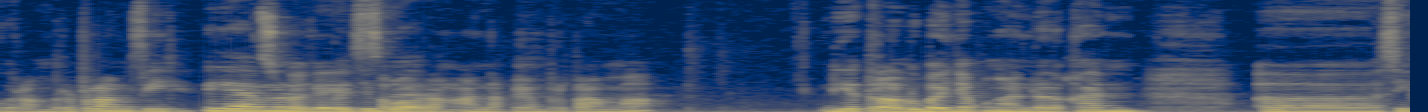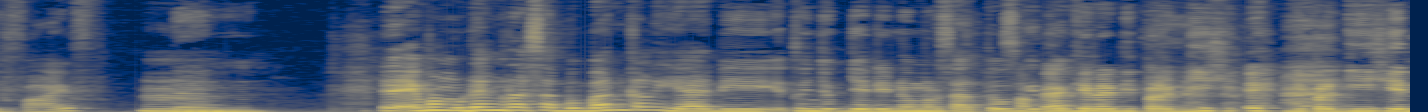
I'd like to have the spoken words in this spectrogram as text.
kurang berperan sih Iya, sebagai seorang anak yang pertama. Dia terlalu banyak mengandalkan uh, si Five Hmm. dan Ya, emang udah ngerasa beban kali ya ditunjuk jadi nomor satu sampai gitu. akhirnya dipergi eh dipergihin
